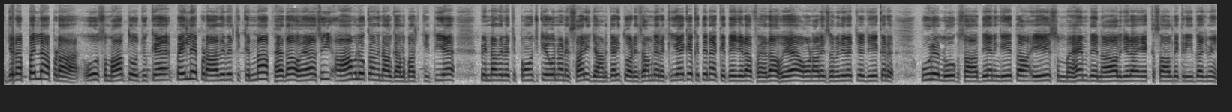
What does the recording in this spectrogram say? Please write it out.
ਜਿਹੜਾ ਪਹਿਲਾ ਪੜਾਅ, ਉਹ ਸਮਾਪਤ ਹੋ ਚੁੱਕਿਆ ਹੈ। ਪਹਿਲੇ ਪੜਾਅ ਦੇ ਵਿੱਚ ਕਿੰਨਾ ਫਾਇਦਾ ਹੋਇਆ, ਅਸੀਂ ਆਮ ਲੋਕਾਂ ਦੇ ਨਾਲ ਗੱਲਬਾਤ ਕੀਤੀ ਹੈ। ਪਿੰਡਾਂ ਦੇ ਵਿੱਚ ਪਹੁੰਚ ਕੇ ਉਹਨਾਂ ਨੇ ਸਾਰੀ ਜਾਣਕਾਰੀ ਤੁਹਾਡੇ ਸਾਹਮਣੇ ਰੱਖੀ ਹੈ ਕਿ ਕਿਤੇ ਨਾ ਕਿਤੇ ਜਿਹੜਾ ਫਾਇਦਾ ਹੋਇਆ ਆਉਣ ਵਾਲੇ ਸਮੇਂ ਦੇ ਵਿੱਚ ਜੇਕਰ ਪੂਰੇ ਲੋਕ ਸਾਥ ਦੇਣਗੇ, ਤਾਂ ਇਸ ਮੁਹਿੰਮ ਦੇ ਨਾਲ ਜਿਹੜਾ 1 ਸਾਲ ਦੇ ਕਰੀਬ ਦਾ ਜਿਵੇਂ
